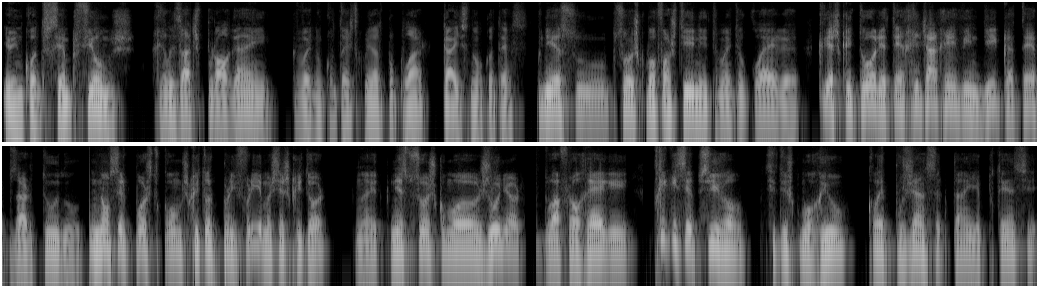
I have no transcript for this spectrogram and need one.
eu encontro sempre filmes realizados por alguém que veio de um contexto de comunidade popular, cá isso não acontece. Conheço pessoas como a Faustini, também teu colega, que é escritor e até já reivindica, até apesar de tudo, não ser posto como escritor de periferia, mas ser escritor, não é? Conheço pessoas como o Júnior, do Afro Reggae. Porquê que isso é possível? Sítios como o Rio, qual é a pujança que tem e a potência,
